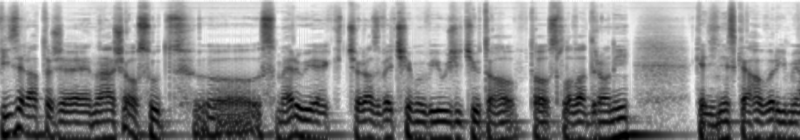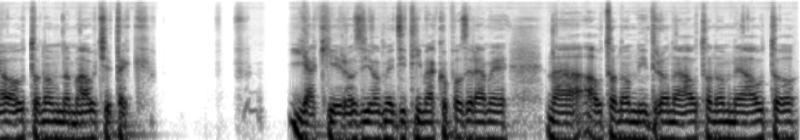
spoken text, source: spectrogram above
vyzerá to, že náš osud smeruje k čoraz väčšiemu využitiu toho, toho slova drony. Keď dneska hovoríme o autonómnom aute, tak jaký je rozdiel medzi tým, ako pozeráme na autonómny dron a autonómne auto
